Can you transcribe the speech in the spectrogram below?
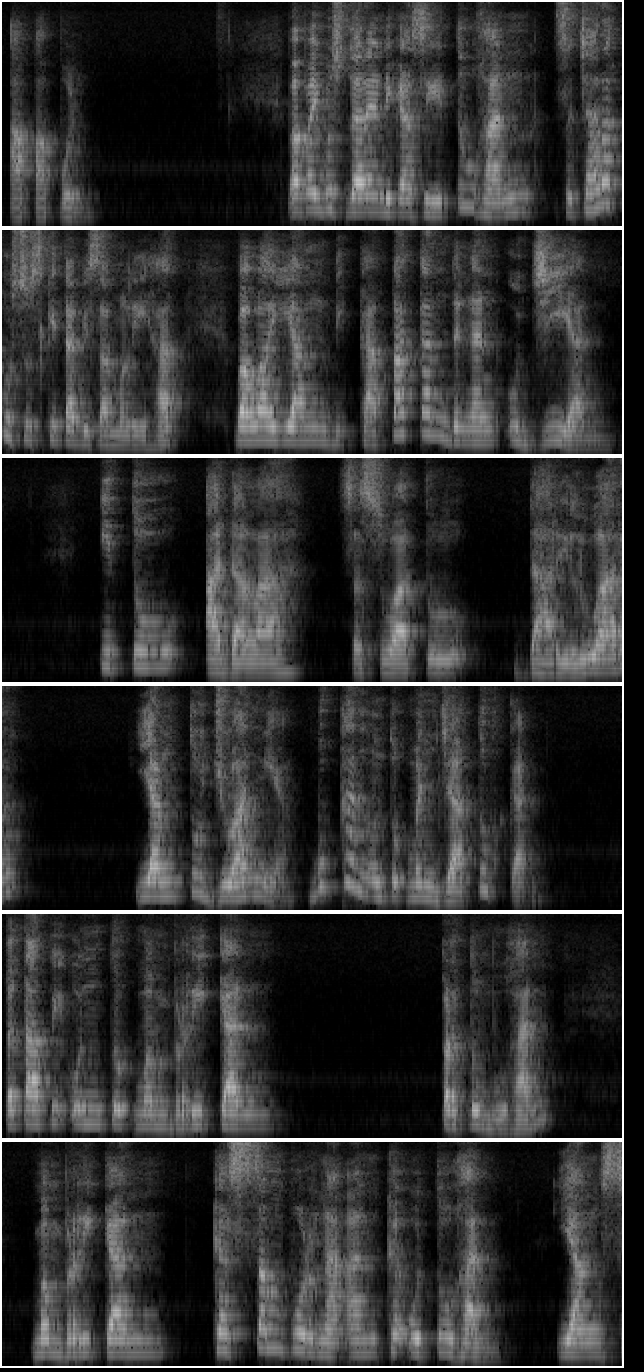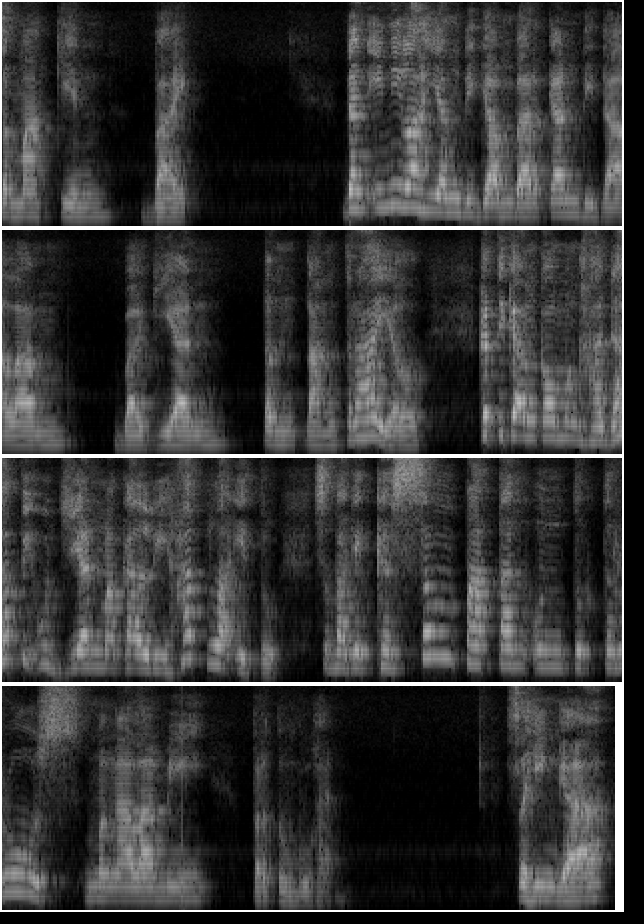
apa pun." Bapak, ibu, saudara yang dikasihi Tuhan, secara khusus kita bisa melihat bahwa yang dikatakan dengan ujian itu adalah sesuatu dari luar yang tujuannya bukan untuk menjatuhkan, tetapi untuk memberikan pertumbuhan, memberikan kesempurnaan, keutuhan yang semakin baik. Dan inilah yang digambarkan di dalam bagian tentang trial. Ketika engkau menghadapi ujian, maka lihatlah itu sebagai kesempatan untuk terus mengalami pertumbuhan. Sehingga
